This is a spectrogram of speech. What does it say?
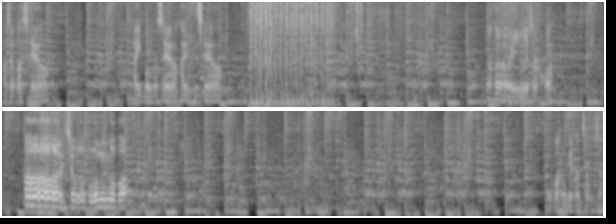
가져가세요. 하이 먹으세요. 하이 드세요. 이 녀석 봐. 어, 저거 노는 거 봐. 이거 한 개만 잡자.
